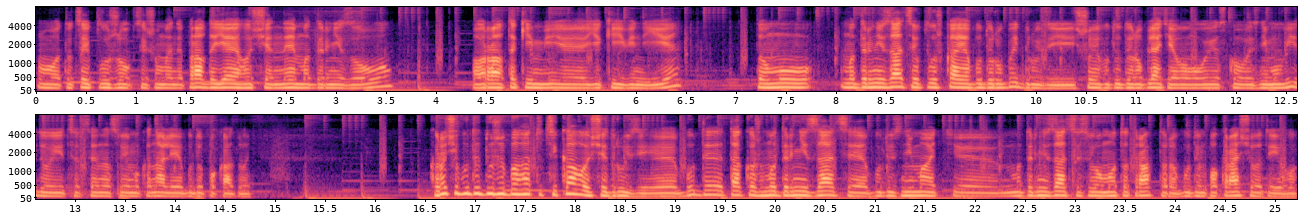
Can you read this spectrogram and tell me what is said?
От, оцей плужок, цей що в мене. Правда, я його ще не модернізовував. Орав таким, е, який він є. Тому модернізацію плужка я буду робити, друзі. І що я буду доробляти, я вам обов'язково зніму відео і це все на своєму каналі я буду показувати. Коротше, буде дуже багато цікавого ще, друзі. Е, Буде також модернізація. Буду знімати е, модернізацію свого мототрактора, будемо покращувати його.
